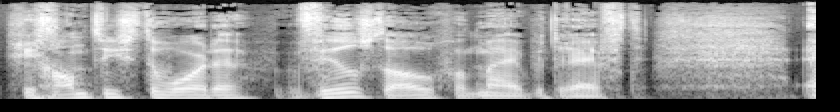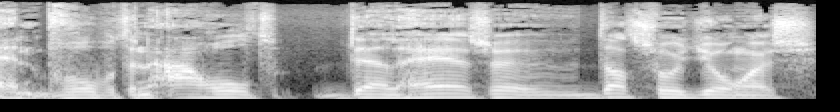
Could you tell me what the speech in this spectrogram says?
gigantisch te worden. Veel te hoog wat mij betreft. En bijvoorbeeld een Ahold Delhaize, dat soort jongens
